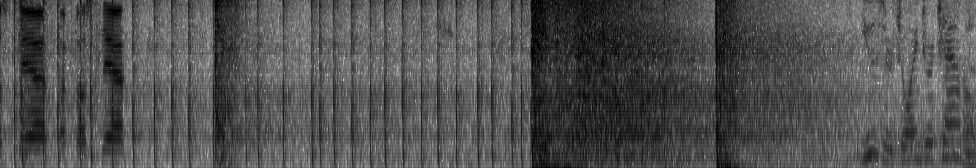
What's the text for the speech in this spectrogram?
Blast clear, back blast clear. User joined your channel.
